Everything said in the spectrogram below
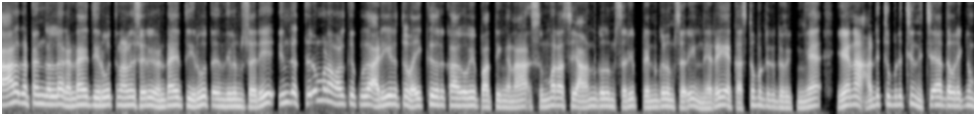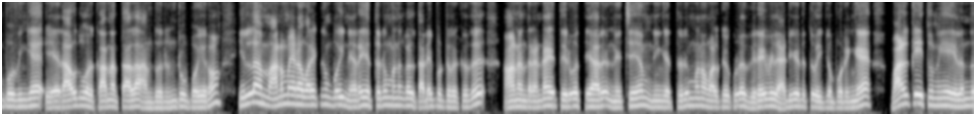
காலகட்டங்களில் ரெண்டாயிரத்தி இருபத்தி நாலும் சரி ரெண்டாயிரத்தி இருபத்தைந்திலும் சரி இந்த திருமண வாழ்க்கைக்குள்ள அடியெடுத்து வைக்கிறதுக்காகவே பார்த்தீங்கன்னா சிம்மராசி ஆண்களும் சரி பெண்களும் சரி நிறைய கஷ்டப்பட்டுக்கிட்டு இருக்கீங்க. ஏன்னா அடிச்சு பிடிச்சு நிச்சயத்தை வரைக்கும் போவீங்க. ஏதாவது ஒரு காரணத்தால் அந்த நின்று போயிடும் இல்லை மனமேட வரைக்கும் போய் நிறைய திருமணங்கள் தடைப்பட்டு இருக்குது. ஆனால் இந்த ரெண்டாயிரத்தி இருபத்தி ஆறு நிச்சயம் நீங்கள் திருமண வாழ்க்கைக்குள்ள விரைவில் அடியெடுத்து வைக்க போறீங்க. வாழ்க்கை துணையை இழந்த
